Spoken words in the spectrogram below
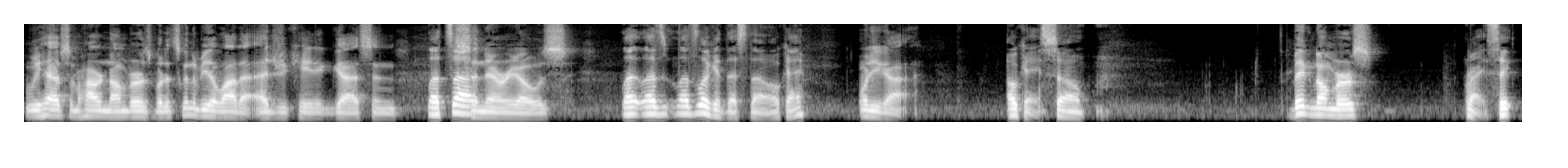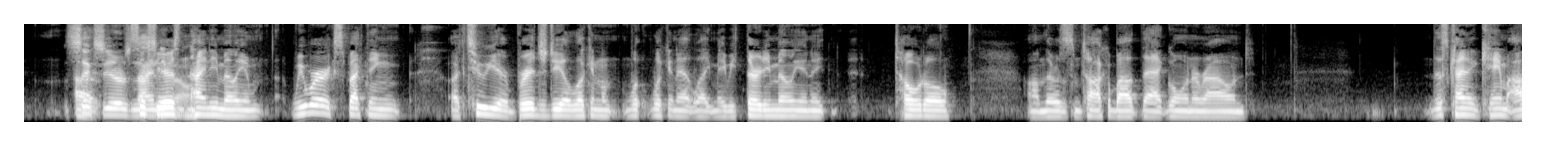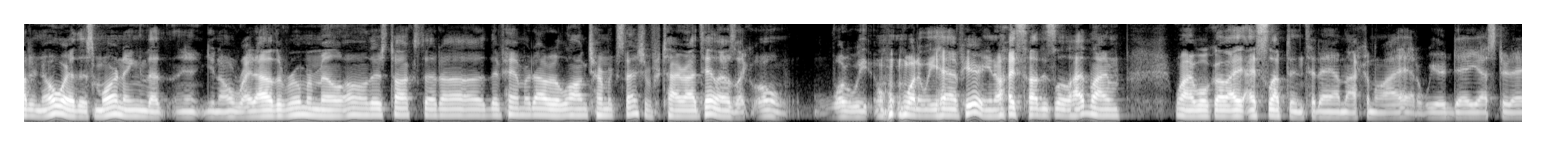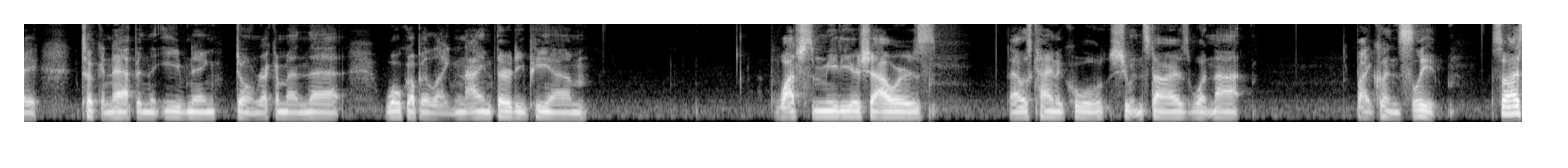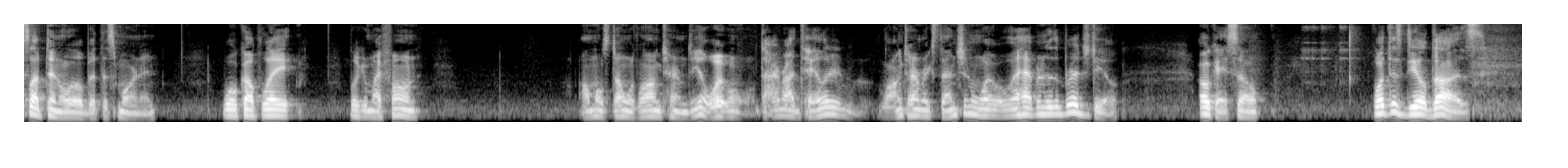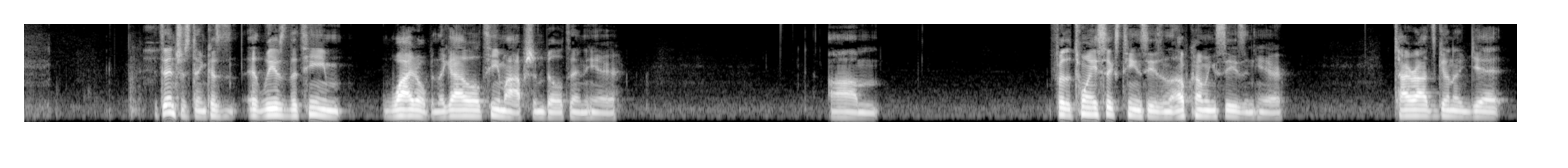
We have some hard numbers, but it's going to be a lot of educated guess and let's uh, scenarios. let, let's let's look at this though. Okay. What do you got? Okay. So Big numbers. right six Six uh, years, six 90 years, mil. ninety million. We were expecting a two year bridge deal, looking looking at like maybe thirty million total. Um, there was some talk about that going around. This kind of came out of nowhere this morning. That uh, you know, right out of the rumor mill. Oh, there's talks that uh, they've hammered out a long term extension for Tyrod Taylor. I was like, oh, what do we what do we have here? You know, I saw this little headline when I woke up. I, I slept in today. I'm not gonna lie. I had a weird day yesterday. Took a nap in the evening. Don't recommend that. Woke up at like 9:30 p.m. Watched some meteor showers. That was kind of cool. Shooting stars, whatnot. But I couldn't sleep, so I slept in a little bit this morning. Woke up late. Look at my phone. Almost done with long term deal. What, Tyrod Taylor long term extension? What what happened to the bridge deal? Okay, so what this deal does, it's interesting because it leaves the team wide open. They got a little team option built in here. Um, for the 2016 season, the upcoming season here, Tyrod's gonna get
